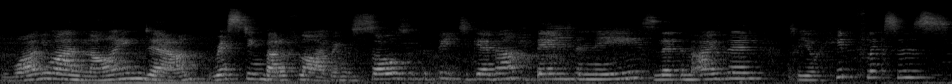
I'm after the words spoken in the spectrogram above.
So while you are lying down, resting butterfly, bring the soles of the feet together, bend the knees, let them open so your hip flexors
